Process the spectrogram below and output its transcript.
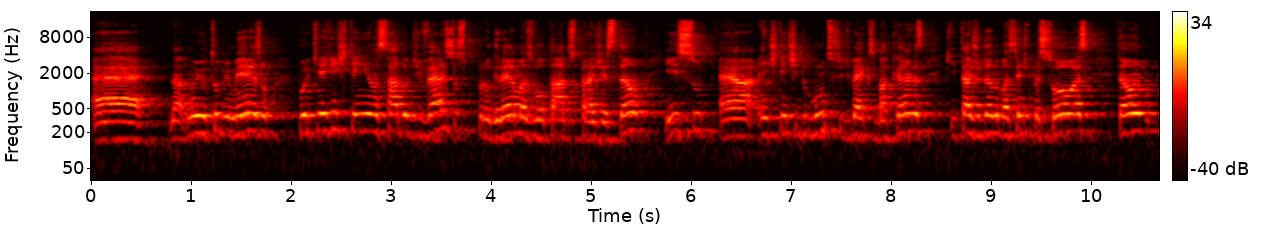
é, no YouTube mesmo, porque a gente tem lançado diversos programas voltados para a gestão. Isso é, a gente tem tido muitos feedbacks bacanas, que está ajudando bastante pessoas. Então,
